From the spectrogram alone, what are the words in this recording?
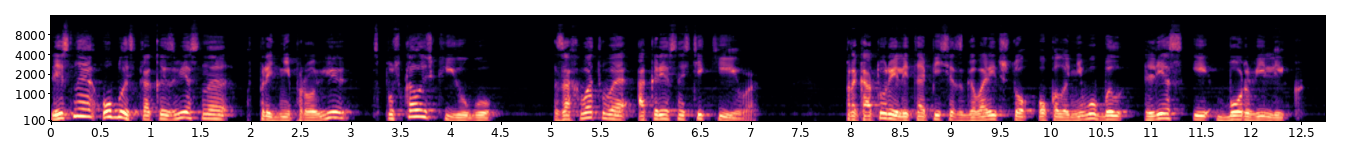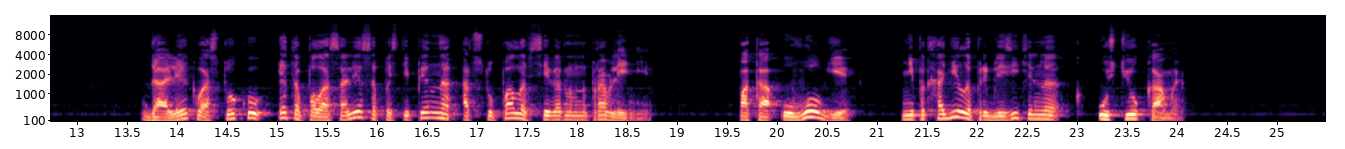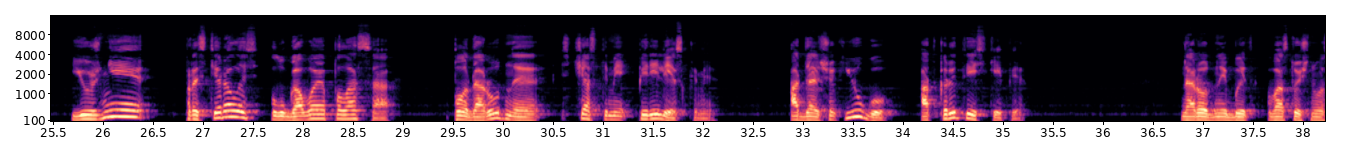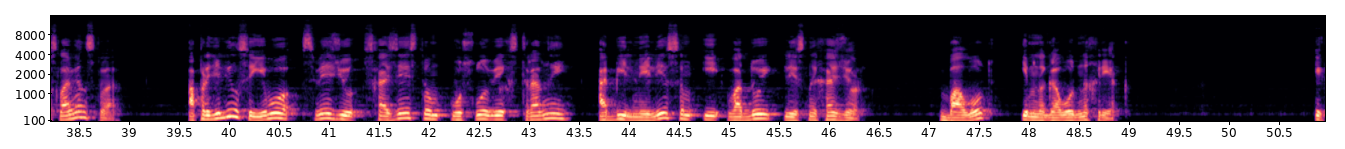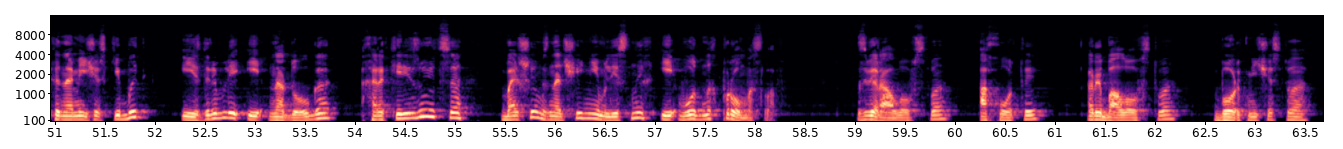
Лесная область, как известно, в Приднепровье спускалась к югу, захватывая окрестности Киева, про который летописец говорит, что около него был лес и бор велик. Далее, к востоку, эта полоса леса постепенно отступала в северном направлении, пока у Волги не подходила приблизительно к устью Камы. Южнее простиралась луговая полоса, плодородная с частыми перелесками, а дальше к югу – открытые степи. Народный быт восточного славянства определился его связью с хозяйством в условиях страны, обильной лесом и водой лесных озер, болот и многоводных рек. Экономический быт издревле и надолго характеризуется большим значением лесных и водных промыслов – звероловства, охоты, рыболовства, бортничества,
